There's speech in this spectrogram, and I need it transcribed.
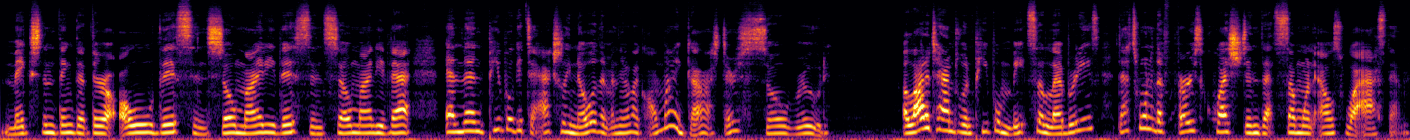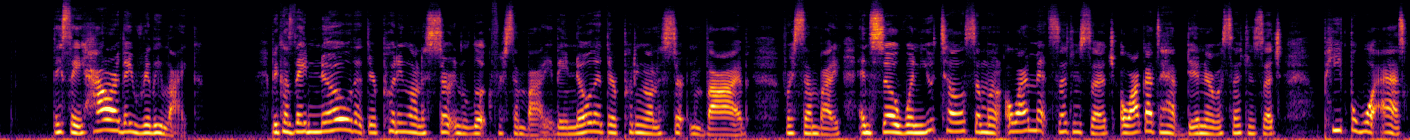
makes them think that they're oh this and so mighty this and so mighty that and then people get to actually know them and they're like oh my gosh they're so rude a lot of times when people meet celebrities that's one of the first questions that someone else will ask them they say how are they really like because they know that they're putting on a certain look for somebody. They know that they're putting on a certain vibe for somebody. And so when you tell someone, "Oh, I met such and such. Oh, I got to have dinner with such and such," people will ask,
